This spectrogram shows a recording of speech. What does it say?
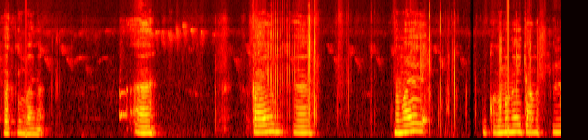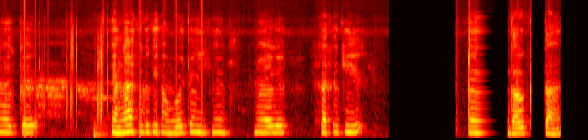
സത്യം പറഞ്ഞാൽ. കാരണം നമ്മളെ കുടുംബങ്ങളിൽ താമസിക്കുന്നവർക്ക് എങ്ങനെ സ്ഥിതിക്ക് സംഭവിച്ചുകൊണ്ടിരിക്കുന്നത് സത്യത്തിൽ ഗൗക്കാണ്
